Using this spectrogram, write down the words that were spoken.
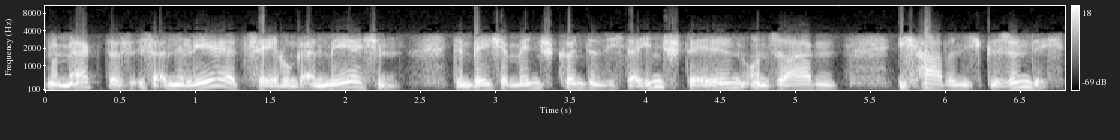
man merkt, das ist eine Lehrerzählung, ein Märchen. Denn welcher Mensch könnte sich dahinstellen und sagen, ich habe nicht gesündigt?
